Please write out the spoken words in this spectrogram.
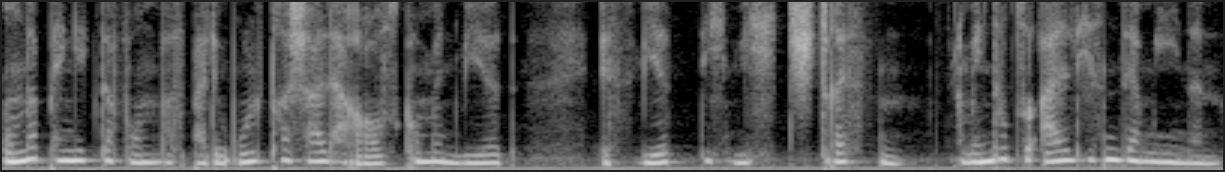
unabhängig davon, was bei dem Ultraschall herauskommen wird. Es wird dich nicht stressen. Wenn du zu all diesen Terminen,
